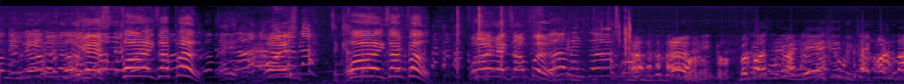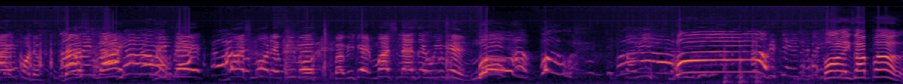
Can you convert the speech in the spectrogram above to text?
only. Yes. For example. For example. For example. Because we are lazy to check online for the best flight, we pay much more than women, but we get much less than women. Boo! Boo! For example.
